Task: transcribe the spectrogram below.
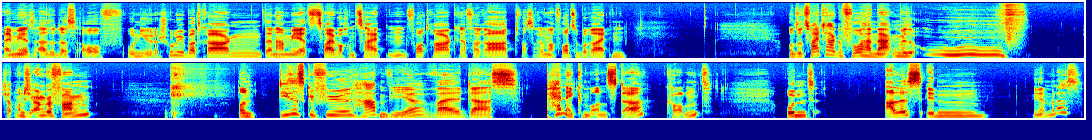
Wenn wir jetzt also das auf Uni oder Schule übertragen, dann haben wir jetzt zwei Wochen Zeit, einen Vortrag, Referat, was auch immer vorzubereiten. Und so zwei Tage vorher merken wir so, uff, ich habe noch nicht angefangen. Und dieses Gefühl haben wir, weil das Panic Monster kommt und alles in, wie nennt man das?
